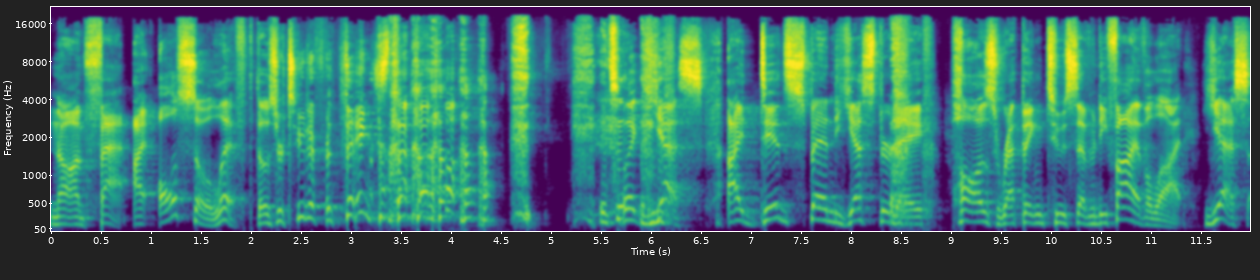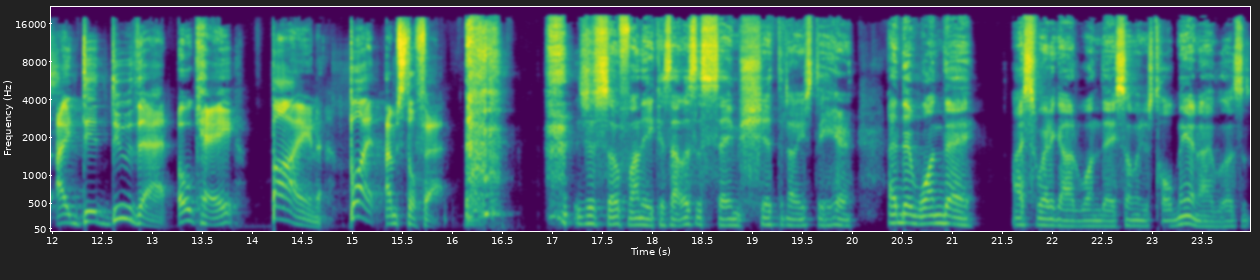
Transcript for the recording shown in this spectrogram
no, I'm fat. I also lift. Those are two different things. it's a- like yes, I did spend yesterday pause repping 275 a lot. Yes, I did do that. Okay, fine, but I'm still fat. it's just so funny because that was the same shit that I used to hear. And then one day, I swear to God, one day someone just told me, and I was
